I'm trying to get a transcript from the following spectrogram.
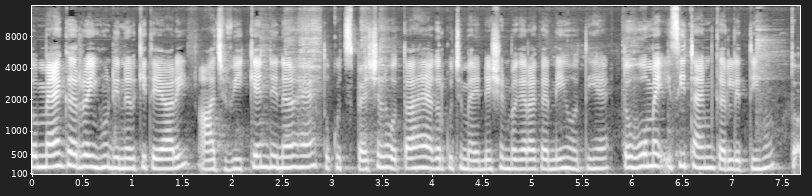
तो मैं कर रही हूँ डिनर की तैयारी। आज वीकेंड डिनर है तो कुछ स्पेशल होता है, अगर कुछ मैरिनेशन वगैरह करनी होती है तो वो मैं इसी टाइम कर लेती हूँ। तो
